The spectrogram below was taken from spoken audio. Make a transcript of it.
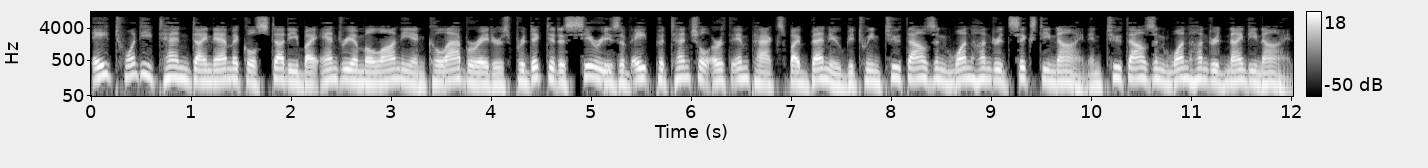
A 2010 dynamical study by Andrea Milani and collaborators predicted a series of eight potential Earth impacts by Bennu between 2169 and 2199.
